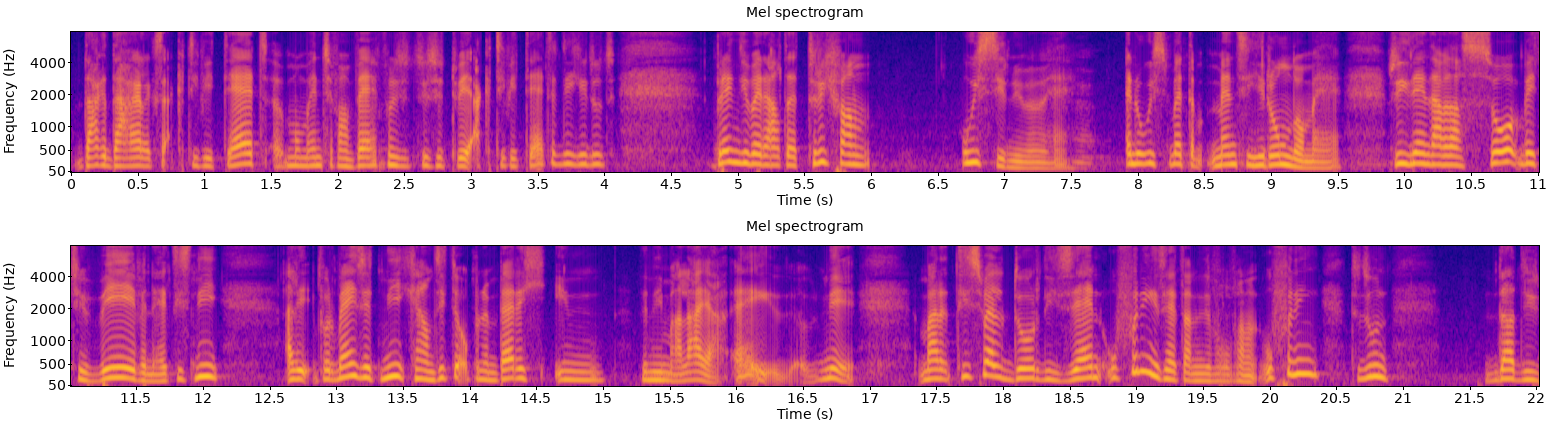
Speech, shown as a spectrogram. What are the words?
dagdagelijkse activiteit, een momentje van vijf minuten tussen twee activiteiten die je doet, brengt je weer altijd terug van, hoe is het hier nu met mij? Ja. En hoe is het met de mensen hier rondom mij? Dus ik denk dat we dat zo een beetje weven. Hè. Het is niet, allee, voor mij is het niet gaan zitten op een berg in de Himalaya. Hey, nee. Maar het is wel door die zijn oefening, bent dan in de vorm van een oefening, te doen dat u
